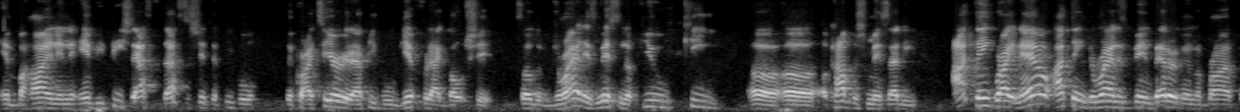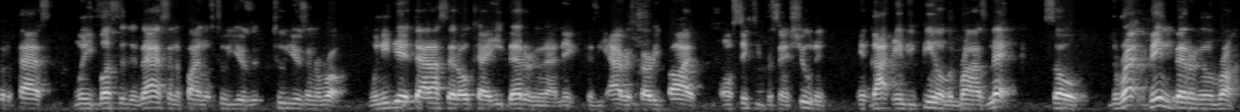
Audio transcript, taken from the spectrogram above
in behind in the MVP. That's that's the shit that people, the criteria that people give for that GOAT shit. So the Durant is missing a few key uh, uh, accomplishments that he. I think right now, I think Durant has been better than LeBron for the past when he busted his ass in the finals two years two years in a row. When he did that, I said, okay, he better than that nigga because he averaged 35 on 60% shooting and got MVP on LeBron's neck. So Durant been better than LeBron.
